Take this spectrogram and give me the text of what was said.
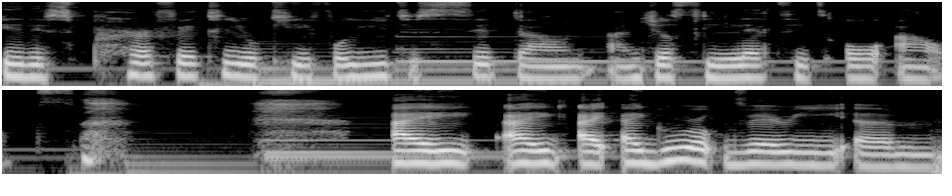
It is perfectly okay for you to sit down and just let it all out. I, I I grew up very um,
